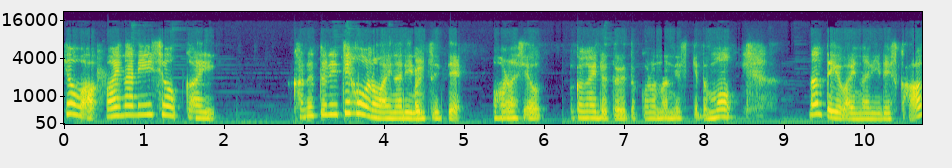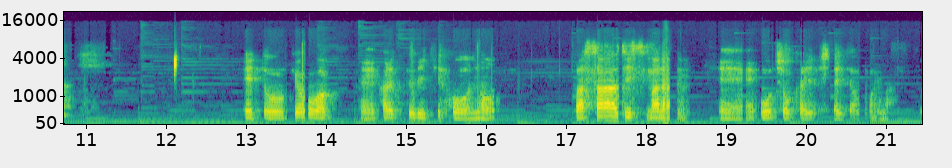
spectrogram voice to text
今日はワイナリー紹介、カルトリ地方のワイナリーについてお話を伺えるというところなんですけども、なんていうワイナリーですか？えっ、と、今日は、えー、カルトリ地方のバサージスマラン、えー、を紹介したいと思います。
